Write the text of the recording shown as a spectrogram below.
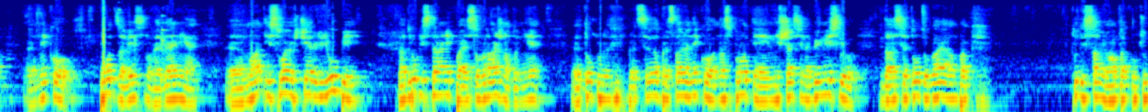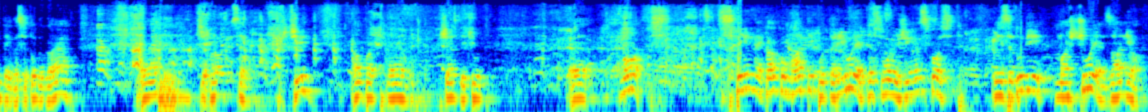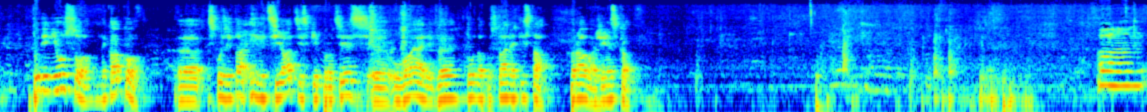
neko podzavestno vedenje. Mati svojo ščer ljubi, na drugi strani pa je sovražna do nje. E, to predseda predstavlja neko nasprotje in nišče si ne bi mislil, da se to dogaja, ampak tudi sam imam tako občutek, da se to dogaja. E, čeprav nisem šči, ampak ne vem, šesti čut. E, no, s tem nekako mati potrjuje to svojo ženskost in se tudi maščuje za njo. Tudi njo so nekako skozi ta inicijacijski proces uh, uvajali v to, da postane tista prava ženska. Um,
